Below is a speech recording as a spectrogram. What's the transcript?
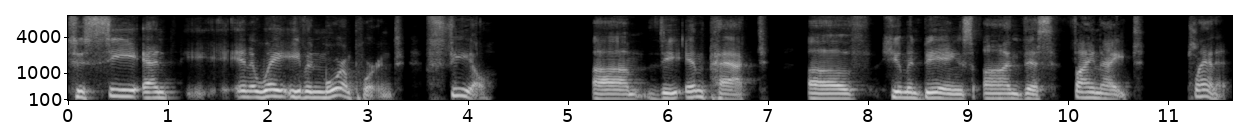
to see, and in a way, even more important, feel um, the impact of human beings on this finite planet.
